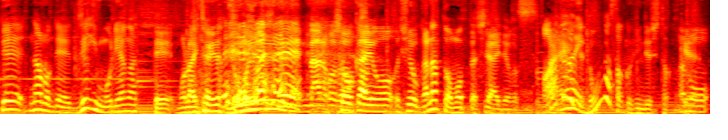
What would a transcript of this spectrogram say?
でなのでぜひ盛り上がってもらいたいなと思いまして なるほど。紹介をしようかなと思った次第でございます。あれはい。ってどんな作品でしたっけ、あの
